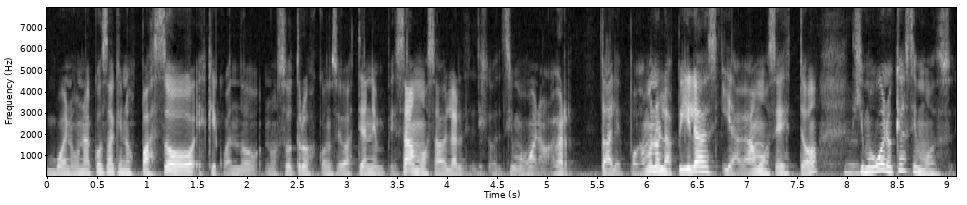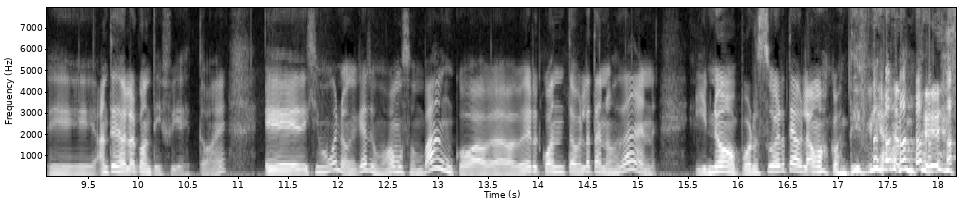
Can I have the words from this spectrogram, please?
bueno, una cosa que nos pasó es que cuando nosotros con Sebastián empezamos a hablar, decimos, bueno, a ver, dale, pongámonos las pilas y hagamos esto. Mm. Dijimos, bueno, ¿qué hacemos? Eh, antes de hablar con Tiffy esto, ¿eh? ¿eh? dijimos, bueno, ¿qué hacemos? Vamos a un banco a, ver cuánta plata nos dan. Y no, por suerte hablamos con Tiffy antes.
